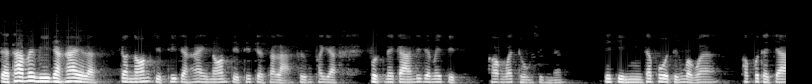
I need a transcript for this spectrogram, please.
แต่ถ้าไม่มีจะให้ล่ะ ก็น้อมจิตที่จะให้น้อมจิตที่จะสละคือพยายามฝึกในการที่จะไม่ติดข้องวัตถุสิ่งนั้น ที่จริงถ้าพูดถึงบอกว่า พระพุทธเจ้า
